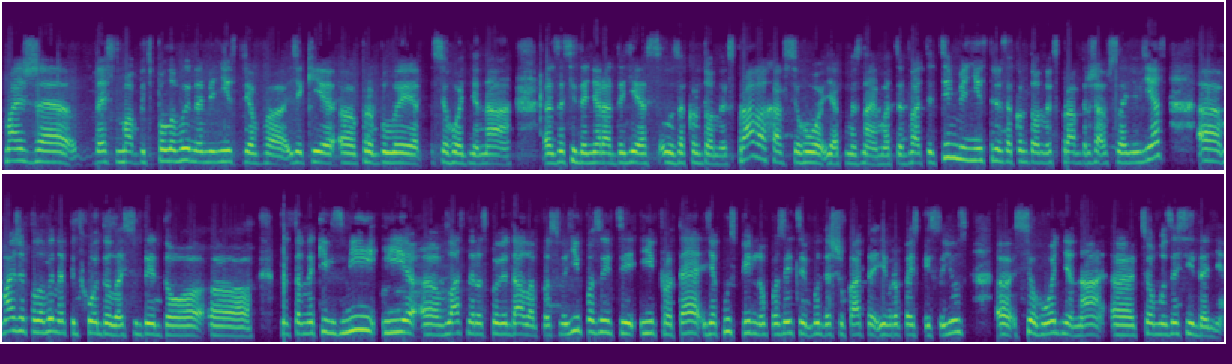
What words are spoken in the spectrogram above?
майже десь, мабуть, половина міністрів, е, які прибули сьогодні на засідання Ради ЄС у закордонних справах. А всього, як ми знаємо, це 27 міністрів закордонних справ держав-членів ЄС. Майже половина підходила сюди до представників змі і власне розповідала про свої позиції і про те, яку спільну позицію буде шукати Європейський Союз сьогодні на цьому засіданні.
